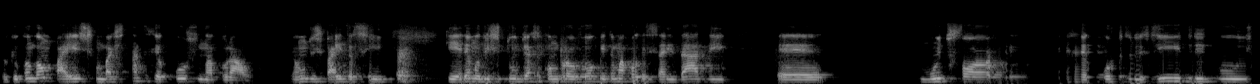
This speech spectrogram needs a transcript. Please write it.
Porque o Congo é um país com bastante recurso natural. É um dos países assim que iremos de estudo já se comprovou que tem uma potencialidade é, muito forte. Recursos hídricos,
